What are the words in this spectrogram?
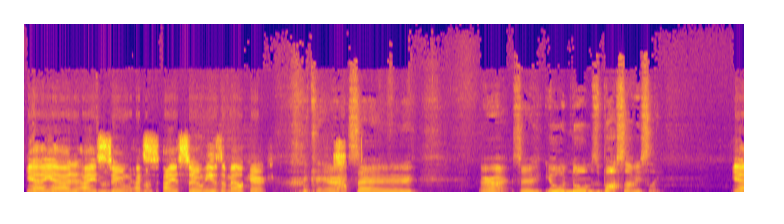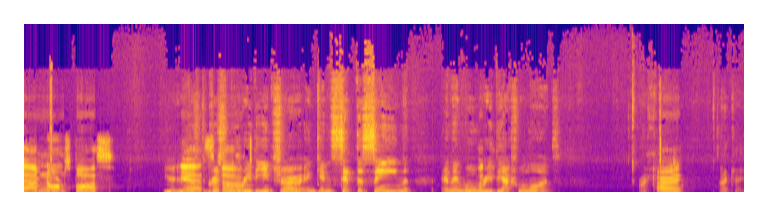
Yeah, yeah. I, I assume I, I assume he is a male character. Okay. All right. So, all right. So you're Norm's boss, obviously. Yeah, I'm Norm's boss. You, Yeah, Chris, Crystal so- will read the intro and again set the scene, and then we'll read the actual lines. Okay. All right. Okay.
